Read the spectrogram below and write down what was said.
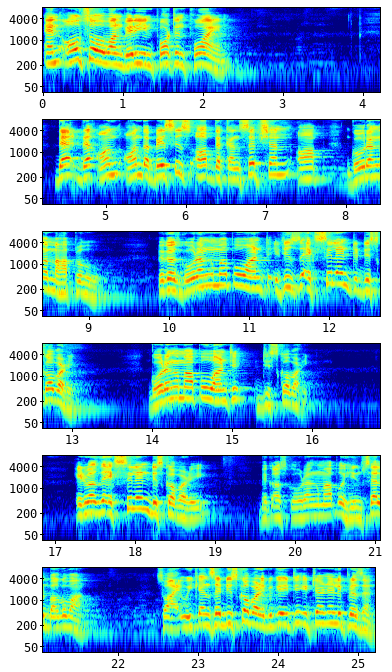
And also one very important point, that, that on, on the basis of the conception of Gauranga Mahaprabhu, because Gauranga Mahaprabhu want, it is excellent discovery. Gauranga Mahaprabhu wanted discovery. It was the excellent discovery because Gauranga Mahaprabhu himself Bhagavan. So I, we can say discovery because it is eternally present.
